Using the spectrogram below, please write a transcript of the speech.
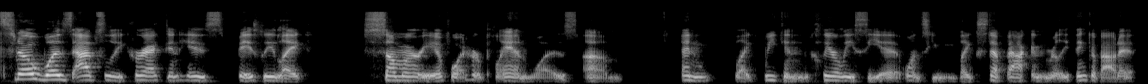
Snow was absolutely correct in his basically like summary of what her plan was. Um, and like we can clearly see it once you like step back and really think about it.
